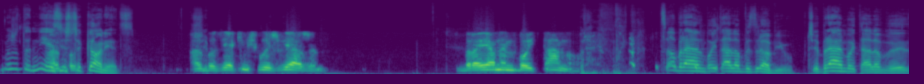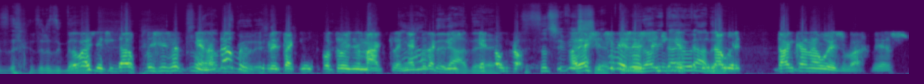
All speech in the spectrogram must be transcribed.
Może to nie jest Albo- jeszcze koniec. albo z jakimś łyżwiarzem. Z Brianem Boitano. Co Brian Boitalo by zrobił? Czy Brian Boitalo by z- No zrezygnował? właśnie, czy dał, myślisz, że nie, no Dałby z takim potrójnym akclem, jakby taki radę. jechał, no, Oczywiście. Ale ja się dziwię, że jeszcze nikt nie radę. danka na łyżwach, wiesz.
